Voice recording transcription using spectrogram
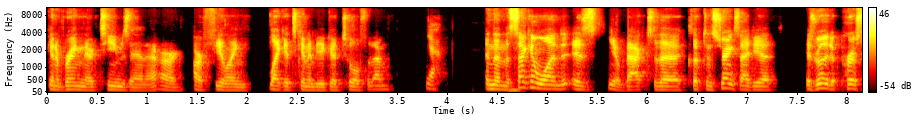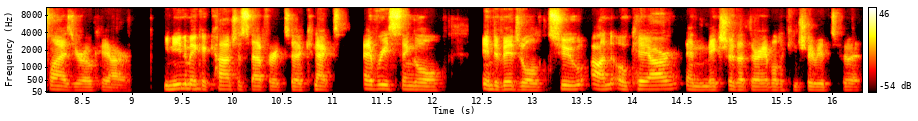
going to bring their teams in are are feeling like it's going to be a good tool for them. And then the second one is, you know, back to the Clifton Strengths idea is really to personalize your OKR. You need to make a conscious effort to connect every single individual to an OKR and make sure that they're able to contribute to it.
